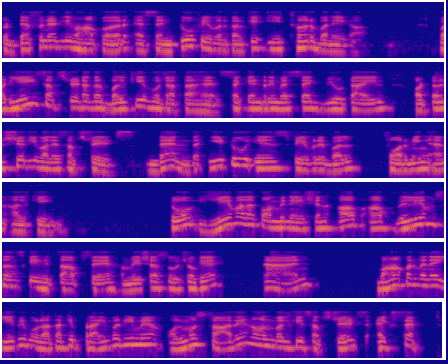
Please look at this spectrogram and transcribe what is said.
तो डेफिनेटली वहाँ पर SN2 फेवर करके ईथर बनेगा बट यही सबस्ट्रेट अगर बल्कि हो जाता है सेकेंडरी में सेक ब्यूटाइल और टर्शियरी वाले substrates then the E2 is favourable forming an alkene तो ये वाला कॉम्बिनेशन अब आप विलियमसन्स के हिसाब से हमेशा सोचोगे एंड वहाँ पर मैंने ये भी बोला था कि प्राइमरी में ऑलमोस्ट सारे non bulky substrates except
